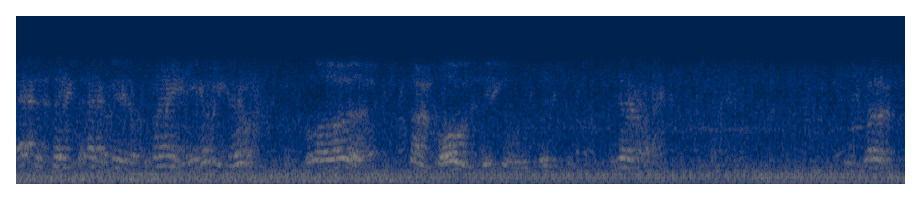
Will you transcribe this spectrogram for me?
That just seems to have a bit of a. What are you doing? Well, uh, not close, diesel, but Is that right?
